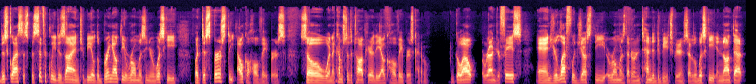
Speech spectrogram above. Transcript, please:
This glass is specifically designed to be able to bring out the aromas in your whiskey, but disperse the alcohol vapors. So when it comes to the top here, the alcohol vapors kind of go out around your face, and you're left with just the aromas that are intended to be experienced out of the whiskey, and not that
